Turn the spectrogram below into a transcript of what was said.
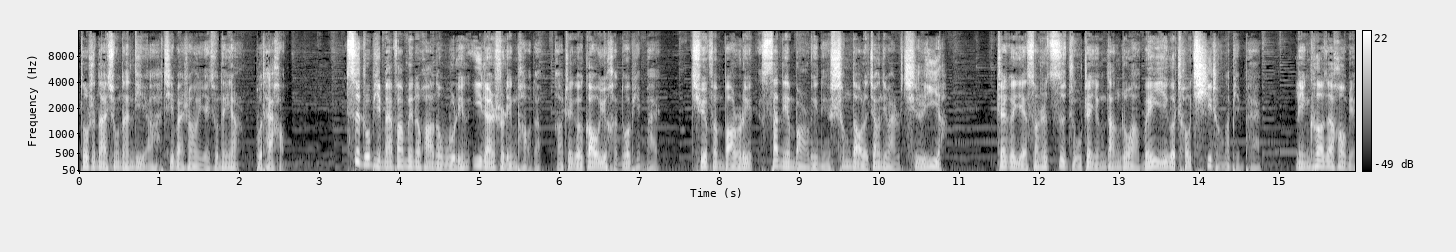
都是难兄难弟啊，基本上也就那样，不太好。自主品牌方面的话呢，五菱依然是领跑的啊，这个高于很多品牌。七月份保值率三年保值率呢升到了将近百分之七十一啊，这个也算是自主阵营当中啊唯一一个超七成的品牌。领克在后面，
